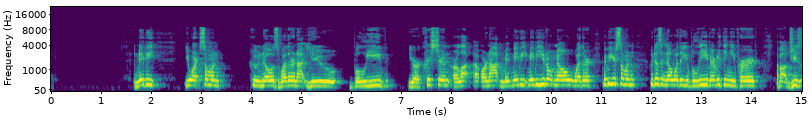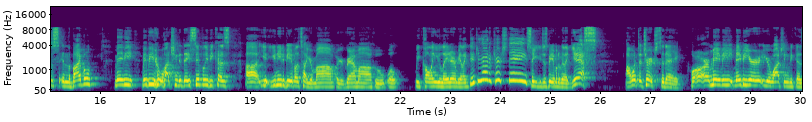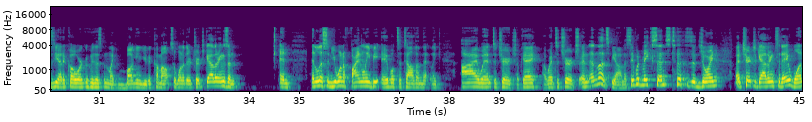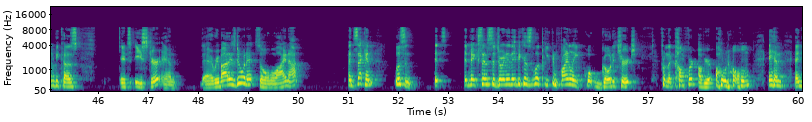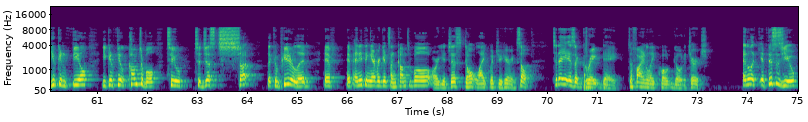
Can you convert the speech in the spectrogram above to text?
And maybe you aren't someone who knows whether or not you believe you're a Christian or or not. Maybe, maybe you don't know whether, maybe you're someone who doesn't know whether you believe everything you've heard about Jesus in the Bible. Maybe, maybe you're watching today simply because uh, you, you need to be able to tell your mom or your grandma who will be calling you later and be like, did you go to church today? So you can just be able to be like, yes, I went to church today. Or, or maybe, maybe you're, you're watching because you had a coworker who has been like bugging you to come out to one of their church gatherings and, and, and listen, you want to finally be able to tell them that like, I went to church, okay? I went to church. And, and let's be honest, it would make sense to, to join a church gathering today. One, because it's Easter and everybody's doing it, so why not? And second, listen, it's, it makes sense to join today because look, you can finally quote, go to church from the comfort of your own home and, and you can feel, you can feel comfortable to, to just shut the computer lid if if anything ever gets uncomfortable or you just don't like what you're hearing. So today is a great day to finally, quote, go to church. And look, if this is you,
